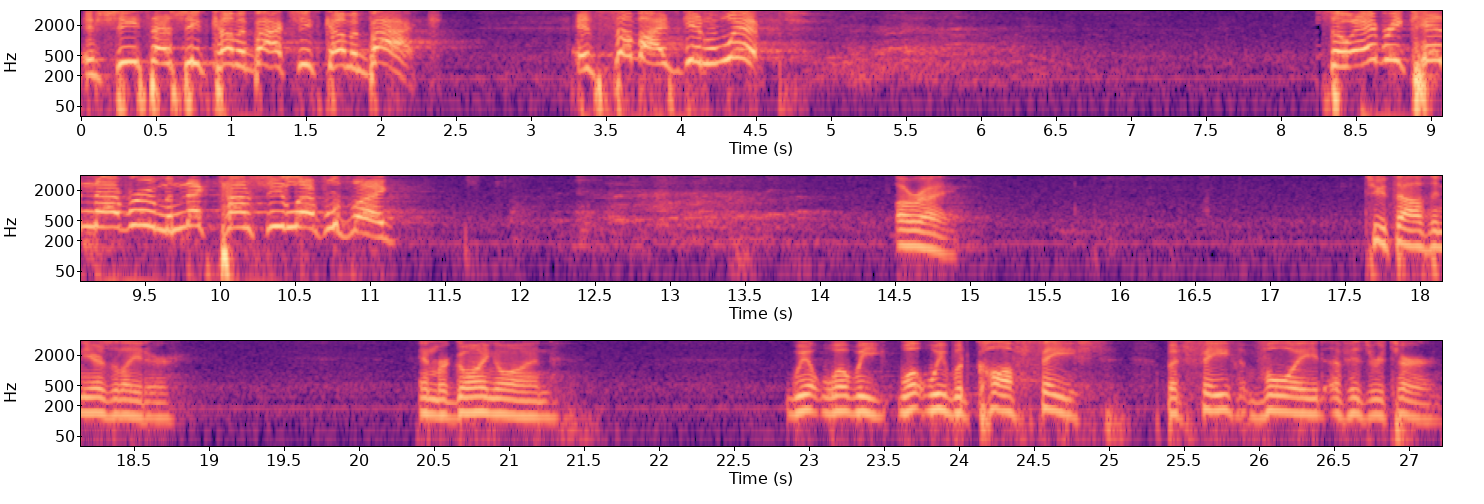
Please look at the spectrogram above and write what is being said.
If she says she's coming back, she's coming back. And somebody's getting whipped. So every kid in that room, the next time she left was like, all right. 2,000 years later, and we're going on we, what, we, what we would call faith, but faith void of his return.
